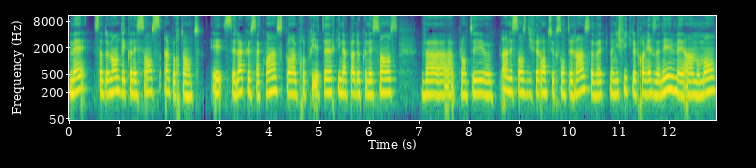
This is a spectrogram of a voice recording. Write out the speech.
mais ça demande des connaissances importantes. Et c'est là que ça coince quand un propriétaire qui n'a pas de connaissances va planter euh, plein d'essences différentes sur son terrain. Ça va être magnifique les premières années, mais à un moment,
